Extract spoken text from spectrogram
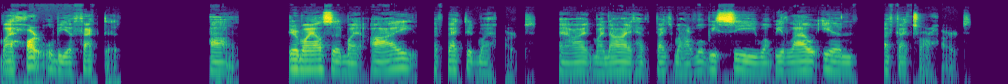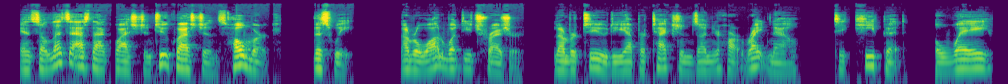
my heart will be affected. Uh, Jeremiah said, My eye affected my heart. My eye, my eye had affected my heart. What we see, what we allow in, affects our heart. And so let's ask that question. Two questions. Homework this week. Number one, what do you treasure? Number two, do you have protections on your heart right now to keep it away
